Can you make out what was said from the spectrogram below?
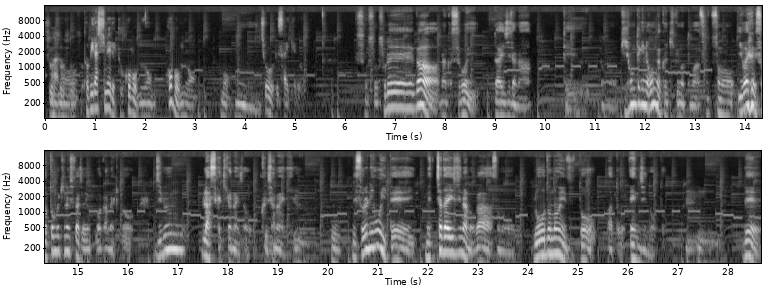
そうそうそうあの、扉閉めるとほぼ無音。ほぼ無音。もう、うん。超うるさいけど。そうそう。それが、なんかすごい大事だなっていう。基本的に音楽聴くのって、まあそ、その、いわゆる外向きの人たちはよくわかんないけど、自分らしか聴かないじゃん。車内にいる。で、それにおいて、めっちゃ大事なのが、その、ロードノイズと、あと、エンジンの音。うん。で、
